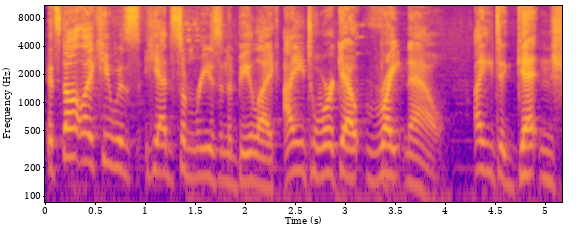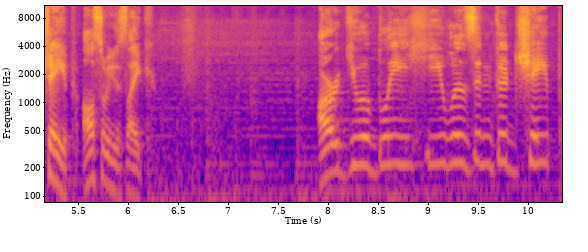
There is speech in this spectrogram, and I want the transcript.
it's not like he was he had some reason to be like I need to work out right now. I need to get in shape. Also he was like arguably he was in good shape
